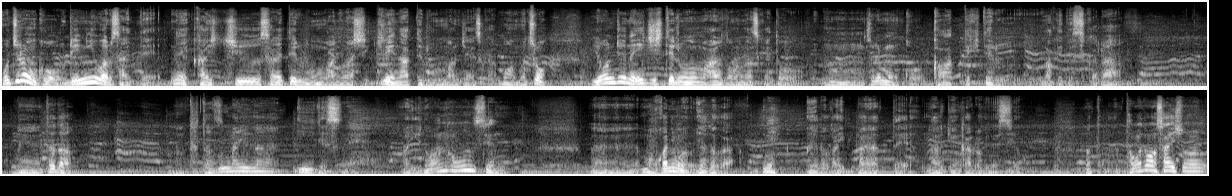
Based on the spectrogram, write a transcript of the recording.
もちろんこうリニューアルされて、ね、改修されてる部分もありますし綺麗になってる部分もあるじゃないですか。もうもちろん40年維持しているものもあると思いますけど、うん、それもこう変わってきてるわけですから、ね、ただ佇まいがいいですね、まあ、いろんな温泉、えーまあ、他にも宿がね宿がいっぱいあって何軒かあるわけですよ。またたまたま最初の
